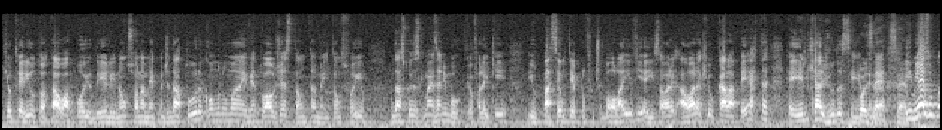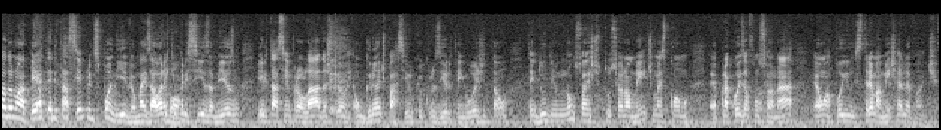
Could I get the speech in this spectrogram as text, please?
que eu teria o total apoio dele, não só na minha candidatura, como numa eventual gestão também. Então, isso foi uma das coisas que mais animou. Porque eu falei que eu passei um tempo no futebol lá e via isso. A hora, a hora que o calo aperta, é ele que ajuda sempre, Pois é, né? sempre. E mesmo quando não aperta, ele está sempre disponível. Mas a hora que Bom. precisa mesmo, ele está sempre ao lado. Acho que é um, é um grande parceiro que o Cruzeiro tem hoje. Então, tem dúvida, não só institucionalmente, mas como para a coisa funcionar, é um apoio extremamente relevante.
